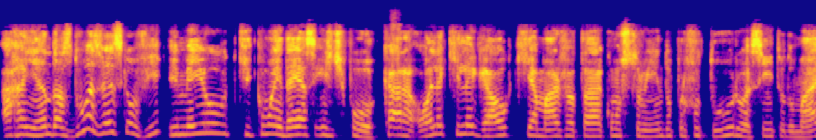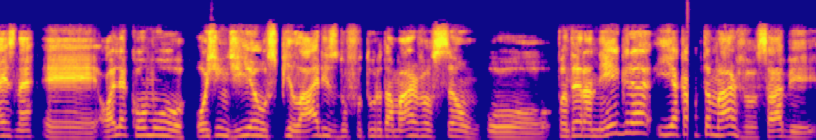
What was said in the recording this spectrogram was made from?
arranhando as duas vezes que eu vi e meio que com uma ideia assim de tipo, cara, olha que legal que a Marvel tá construindo pro futuro, assim tudo mais, né? É, olha como hoje em dia os pilares do futuro da Marvel são o Pantera Negra e a Capitã Marvel, sabe?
